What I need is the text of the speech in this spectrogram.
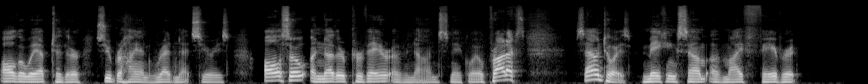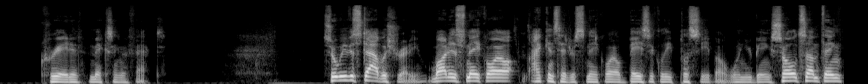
all the way up to their super high end RedNet series. Also, another purveyor of non snake oil products, Soundtoys, making some of my favorite creative mixing effects. So we've established already. What is snake oil? I consider snake oil basically placebo when you're being sold something,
